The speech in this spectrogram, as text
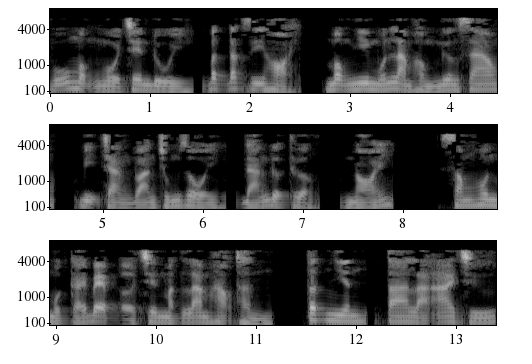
Vũ Mộng ngồi trên đùi, bất đắc dĩ hỏi, Mộng Nhi muốn làm hồng nương sao, bị chàng đoán trúng rồi, đáng được thưởng, nói, xong hôn một cái bẹp ở trên mặt Lam Hạo Thần, tất nhiên, ta là ai chứ,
